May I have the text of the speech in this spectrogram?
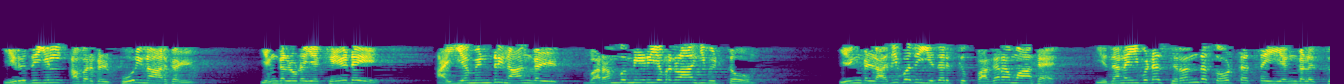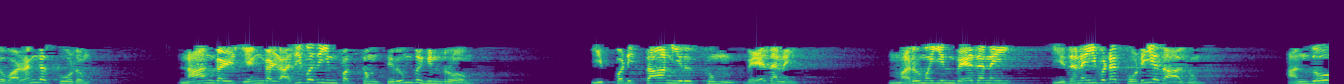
இறுதியில் அவர்கள் கூறினார்கள் எங்களுடைய கேடே ஐயமின்றி நாங்கள் வரம்பு மீறியவர்களாகிவிட்டோம். எங்கள் அதிபதி இதற்கு பகரமாக இதனைவிட சிறந்த தோட்டத்தை எங்களுக்கு வழங்கக்கூடும். நாங்கள் எங்கள் அதிபதியின் பக்கம் திரும்புகின்றோம். இப்படித்தான் இருக்கும் வேதனை. மறுமையின் வேதனை இதனைவிட கொடியதாகும் அந்தோ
